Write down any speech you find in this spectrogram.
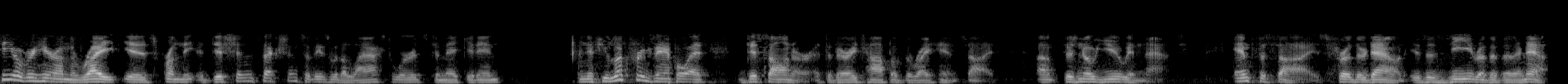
see over here on the right is from the edition section. So these were the last words to make it in. And if you look, for example, at dishonor at the very top of the right-hand side, uh, there's no U in that. Emphasize further down is a Z rather than an S.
